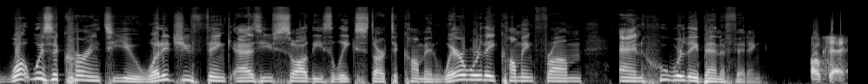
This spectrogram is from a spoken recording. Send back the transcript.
what was occurring to you? What did you think as you saw these leaks start to come in? Where were they coming from and who were they benefiting? Okay,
